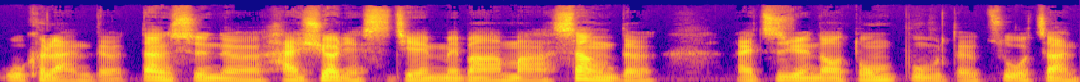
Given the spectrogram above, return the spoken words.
乌克兰的，但是呢，还需要点时间，没办法马上的来支援到东部的作战。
